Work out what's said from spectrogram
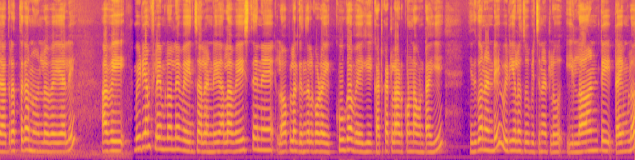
జాగ్రత్తగా నూనెలో వేయాలి. అవి మీడియం ఫ్లేమ్లోనే వేయించాలండి. అలా వేయిస్తేనే లోపల గింజలు కూడా ఎక్కువగా వేగి కటకటలాడకుండా ఉంటాయి. ఇదిగోనండి వీడియోలో చూపించినట్లు ఇలాంటి టైంలో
